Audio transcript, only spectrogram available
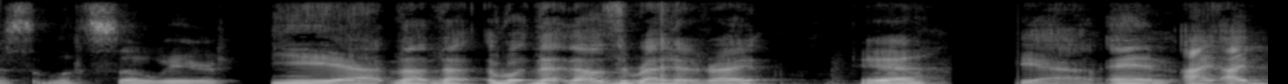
just looked so weird. yeah, the, the, that that was the redhead, right? Yeah. Yeah, and I I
